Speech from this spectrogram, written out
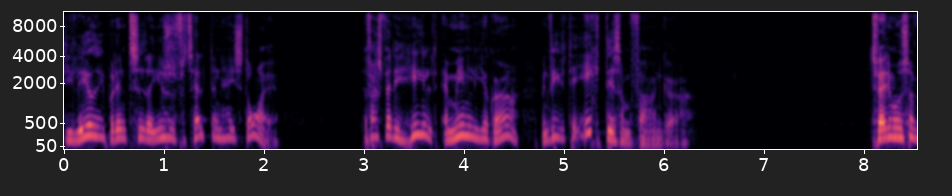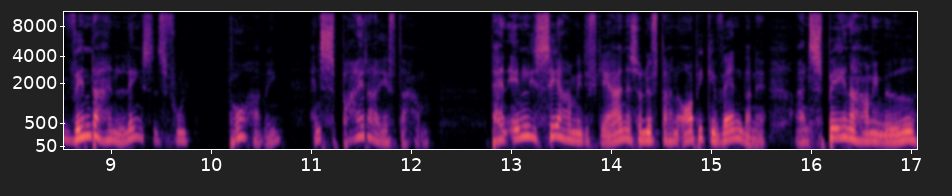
de levede i på den tid, da Jesus fortalte den her historie. Det har faktisk været det helt almindelige at gøre. Men ved det er ikke det, som faren gør. Tværtimod så venter han længselsfuldt på ham. Ikke? Han spejder efter ham. Da han endelig ser ham i det fjerne, så løfter han op i gevanderne, og han spænder ham i møde.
